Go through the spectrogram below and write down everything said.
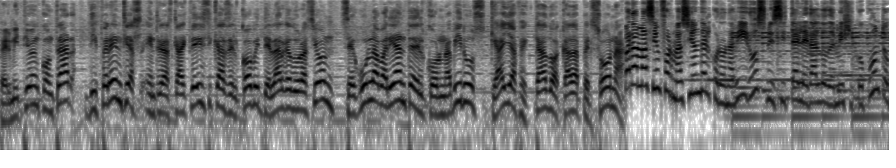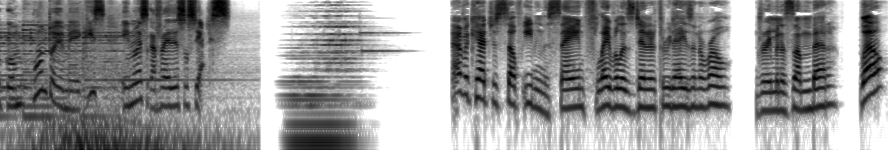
permitió encontrar diferencias entre las características del COVID de larga duración según la variante del coronavirus que haya afectado a cada persona. Más información del coronavirus, visita elheraldodemexico.com.mx y nuestras redes sociales. Ever catch yourself eating the same flavorless dinner three days in a row? Dreaming of something better? Well,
